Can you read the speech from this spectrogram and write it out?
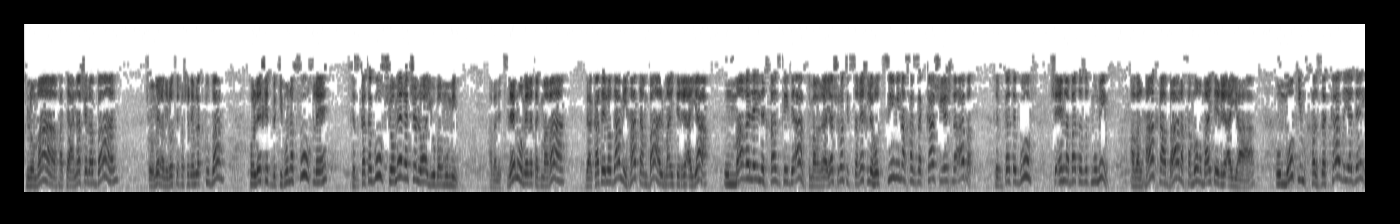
כלומר, הטענה של הבעל, שאומר אני לא צריך לשלם לכתובה, הולכת בכיוון הפוך לחזקת הגוף שאומרת שלא היו בה מומים. אבל אצלנו אומרת הגמרא, והקתא לא דמי, הטם בעל מייטי ראיה ומר עלי לחזקי דאב, כלומר הראיה שלא תצטרך להוציא מן החזקה שיש לאבא, חזקת הגוף שאין לבת הזאת מומים. אבל הכא בעל החמור מייטי ראיה ומוקים חזקה בידי.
